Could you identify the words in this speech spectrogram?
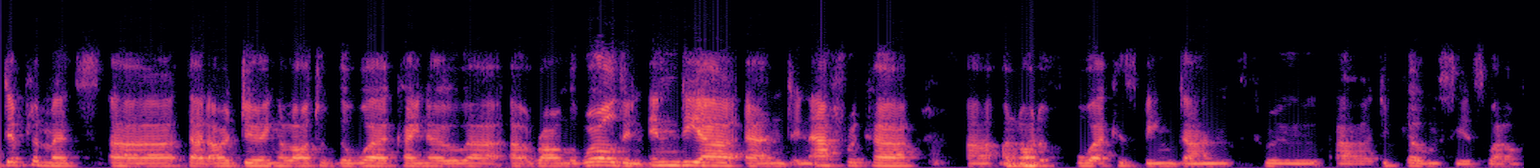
diplomats that are doing a lot of the work. I know around the world, in India and in Africa, a lot of work is being done through diplomacy as well.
